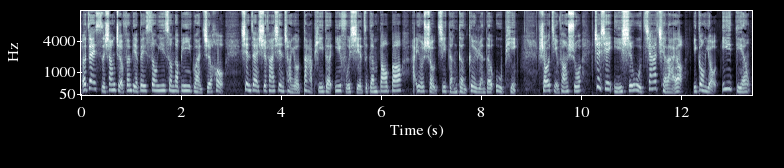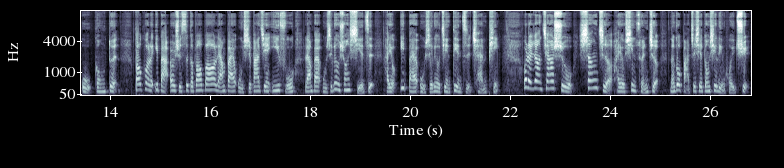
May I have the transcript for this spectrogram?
而在死伤者分别被送医送到殡仪馆之后，现在事发现场有大批的衣服、鞋子跟包包，还有手机等等个人的物品。首尔警方说，这些遗失物加起来哦，一共有一点五公吨，包括了一百二十四个包包、两百五十八件衣服、两百五十六双鞋子，还有一百五十六件电子产品。为了让家属、伤者还有幸存者能够把这些东西领回去，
